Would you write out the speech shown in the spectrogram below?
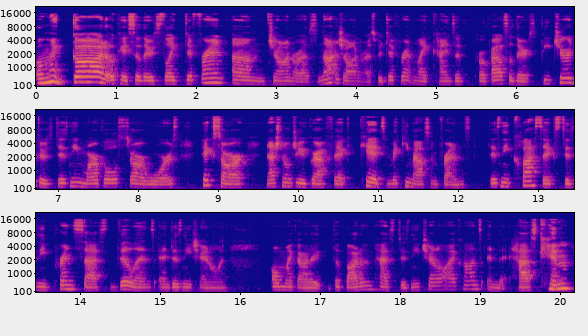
Oh my god. Okay, so there's like different um genres, not genres, but different like kinds of profiles. So there's featured, there's Disney, Marvel, Star Wars, Pixar, National Geographic, Kids, Mickey Mouse and Friends, Disney Classics, Disney Princess, Villains, and Disney Channel. And oh my god, I, the bottom has Disney Channel icons and it has Kim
